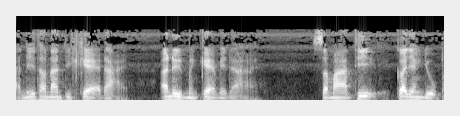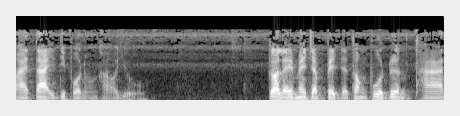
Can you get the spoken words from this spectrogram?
อันนี้เท่านั้นที่แก้ได้ อันอื่นมันแก้ไม่ได้ สมาธิก็ยังอยู่ภายใต้อิทธิพลของเขาอยู่ ก็เลยไม่จำเป็นจะต้องพูดเรื่องทาน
